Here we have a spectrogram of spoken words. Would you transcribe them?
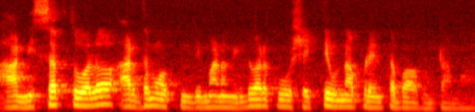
ఆ నిస్సత్తువలో అర్థమవుతుంది మనం ఇదివరకు శక్తి ఉన్నప్పుడు ఎంత బాగుంటామో.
